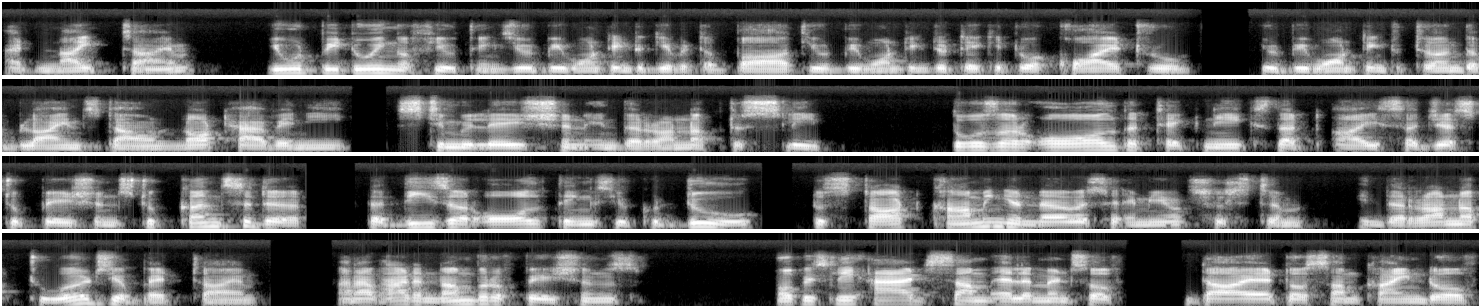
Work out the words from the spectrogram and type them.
at night time? You would be doing a few things. You'd be wanting to give it a bath. You'd be wanting to take it to a quiet room. You'd be wanting to turn the blinds down, not have any stimulation in the run up to sleep. Those are all the techniques that I suggest to patients to consider that these are all things you could do to start calming your nervous and immune system in the run up towards your bedtime. And I've had a number of patients obviously add some elements of diet or some kind of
